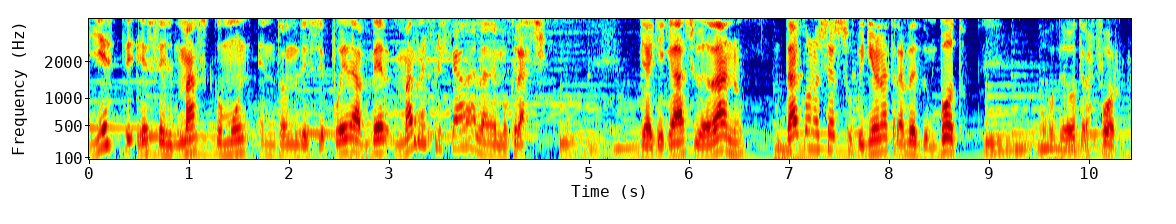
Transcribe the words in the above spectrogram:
y este es el más común en donde se pueda ver más reflejada la democracia, ya que cada ciudadano da a conocer su opinión a través de un voto, de otra forma.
